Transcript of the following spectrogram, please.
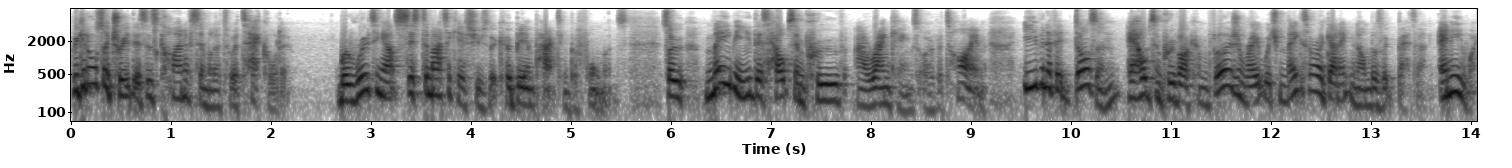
We can also treat this as kind of similar to a tech audit. We're rooting out systematic issues that could be impacting performance. So maybe this helps improve our rankings over time. Even if it doesn't, it helps improve our conversion rate, which makes our organic numbers look better anyway.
